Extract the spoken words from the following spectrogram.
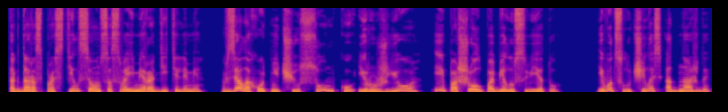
Тогда распростился он со своими родителями, взял охотничью сумку и ружье и пошел по белу свету. И вот случилось однажды,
